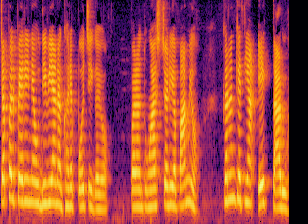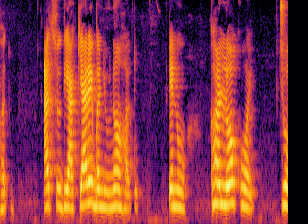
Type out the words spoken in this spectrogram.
ચપ્પલ પહેરીને હું દિવ્યાના ઘરે પહોંચી ગયો, પરંતુ હું આશ્ચર્ય પામ્યો, કારણ કે ત્યાં એક તાળું હતું. આજ સુધી આ ક્યારેય બન્યું ન હતું. તેનું ઘર લોક હોય. જો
